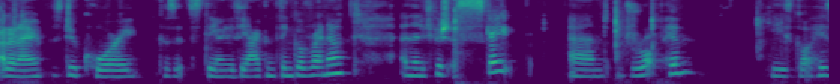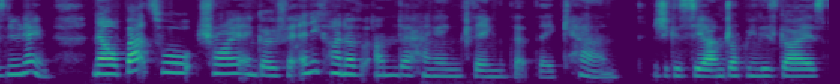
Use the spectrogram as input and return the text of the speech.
I don't know, let's do Corey, because it's the only thing I can think of right now. And then if you push escape and drop him, he's got his new name. Now, bats will try and go for any kind of underhanging thing that they can. As you can see, I'm dropping these guys,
